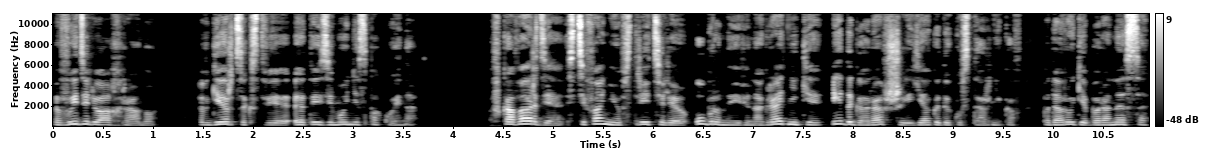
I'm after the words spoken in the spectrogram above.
Выделю охрану. В герцогстве этой зимой неспокойно. В Коварде Стефанию встретили убранные виноградники и догоравшие ягоды кустарников. По дороге баронесса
